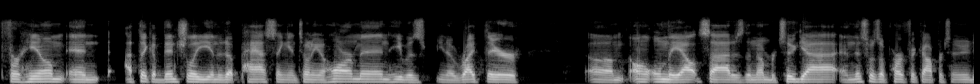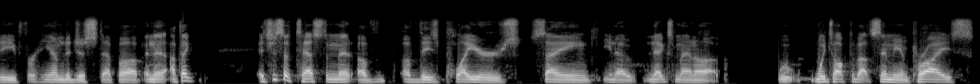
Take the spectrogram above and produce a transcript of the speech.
for him, and I think eventually he ended up passing Antonio Harmon. He was you know right there um, on, on, the outside as the number two guy, and this was a perfect opportunity for him to just step up. And I think it's just a testament of of these players saying, you know, next man up. We, we talked about Simeon Price.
